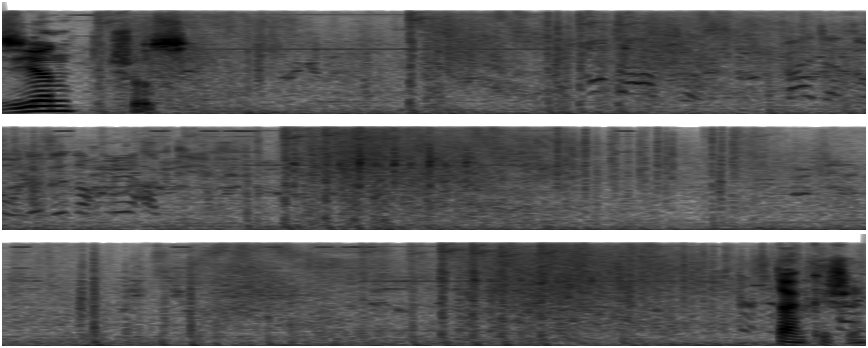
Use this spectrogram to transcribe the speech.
Maximisieren. Schuss. Dankeschön.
